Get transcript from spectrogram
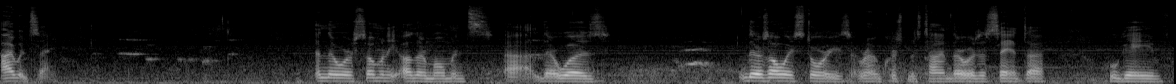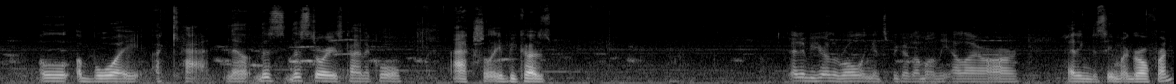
I would say. and there were so many other moments. Uh, there was, there's always stories around Christmas time. There was a Santa who gave a, a boy a cat. Now this this story is kind of cool, actually, because. And if you hear the rolling, it's because I'm on the LIRR heading to see my girlfriend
